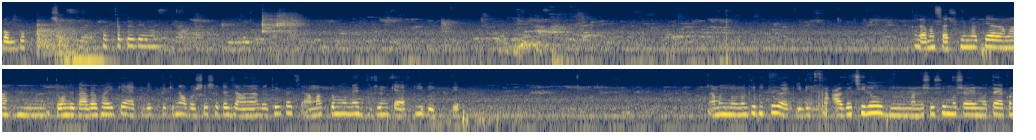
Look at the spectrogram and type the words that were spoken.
বক বক করছে। একটাতে দেবো। আর আমার শাশুড়ি মাকে আর আমার তোমাদের দাদা ভাইকে এক দেখতে কিনা অবশ্যই সেটা জানাবে, ঠিক আছে? আমার তো মনে হয় দুজনকে একই দেখতে। আমার ননদিনীকেও একই দেখতে। আগে ছিল মানে শ্বশুর মশাইয়ের মতো, এখন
